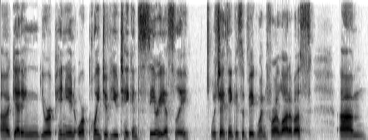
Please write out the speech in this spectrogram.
uh, getting your opinion or point of view taken seriously, which I think is a big one for a lot of us. Um,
